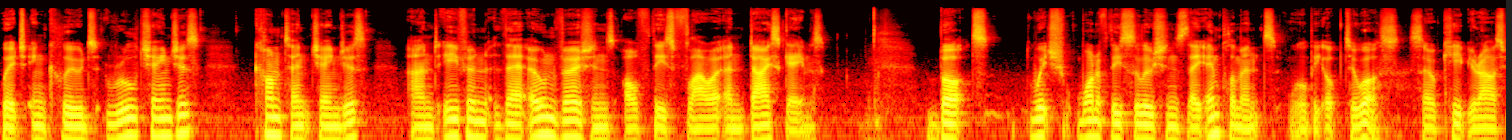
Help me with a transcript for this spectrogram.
which includes rule changes, content changes, and even their own versions of these flower and dice games. But which one of these solutions they implement will be up to us, so keep your eyes,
